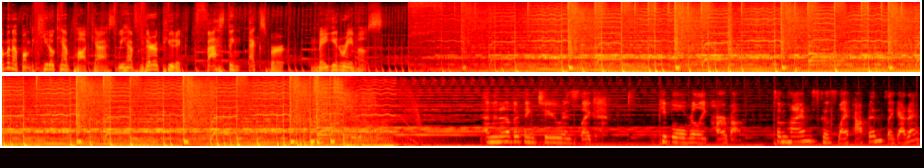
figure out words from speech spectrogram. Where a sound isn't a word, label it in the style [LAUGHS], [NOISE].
Coming up on the Keto Camp podcast, we have therapeutic fasting expert Megan Ramos. And then another thing too is like people really carb up sometimes because life happens. I get it.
